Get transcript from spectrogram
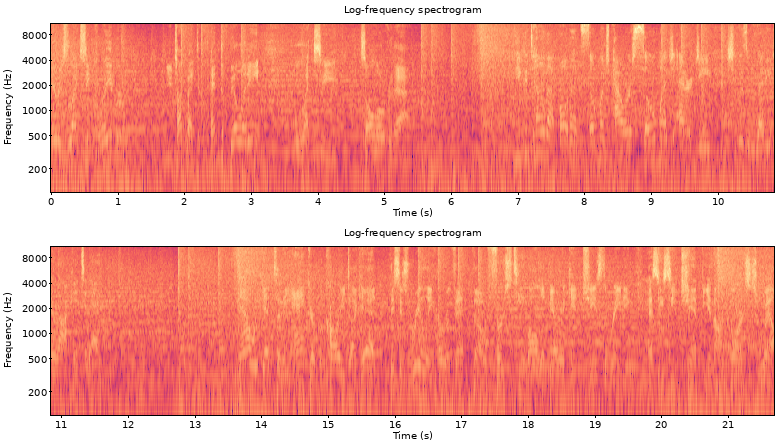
Here is Lexi Graber. You talk about dependability. Lexi is all over that. You could tell that vault had so much power, so much energy. She was ready to rock it today. Now we get to the anchor, Makarri Doggette. This is really her event, though. First team All American. She's the reigning SEC champion on bars as well.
